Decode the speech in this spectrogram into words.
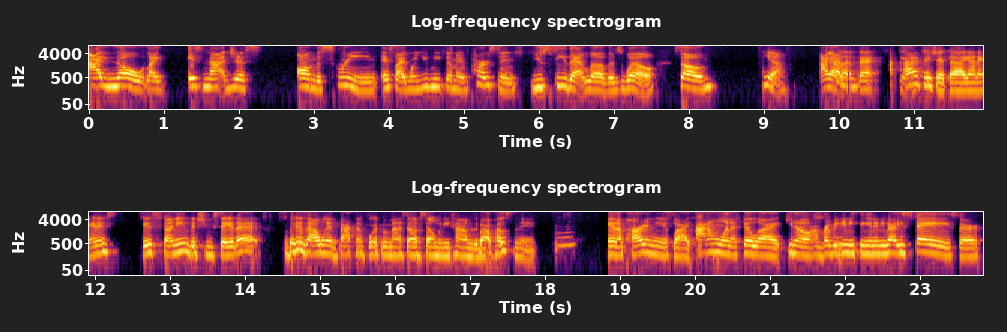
I know like it's not just on the screen. It's like when you meet them in person, you see that love as well. So yeah, I got I love that. Yeah. I appreciate that, Ayana. And it's it's funny that you say that because I went back and forth with myself so many times about posting it. Mm-hmm. And a part of me is like, I don't want to feel like, you know, I'm rubbing anything in anybody's face or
